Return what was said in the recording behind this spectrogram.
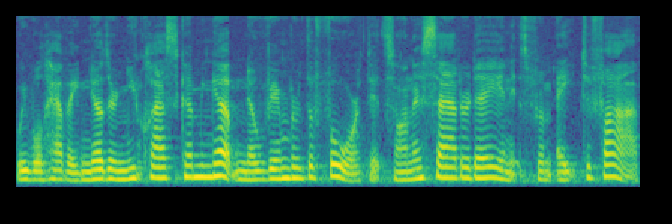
we will have another new class coming up November the 4th. It's on a Saturday and it's from 8 to 5.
